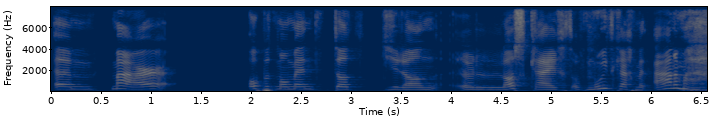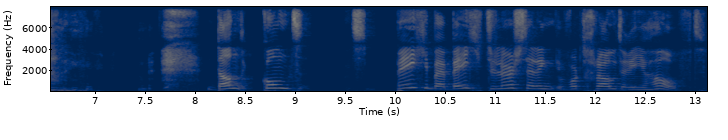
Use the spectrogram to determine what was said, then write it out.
Um, maar op het moment dat je dan last krijgt of moeite krijgt met ademhaling, dan komt beetje bij beetje teleurstelling wordt groter in je hoofd.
